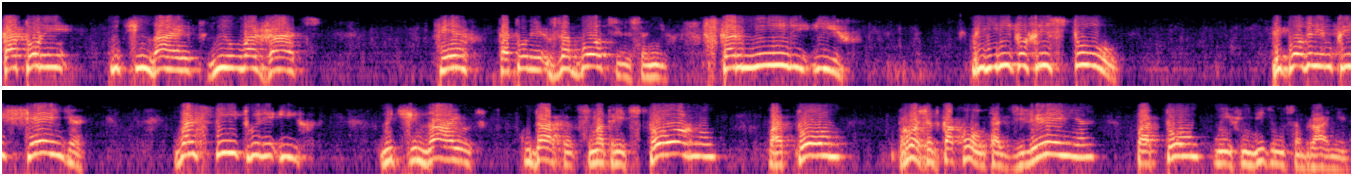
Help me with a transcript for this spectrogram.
которые начинают не уважать тех, которые заботились о них, скормили их, привели ко Христу, преподали им крещение, воспитывали их, начинают куда-то смотреть в сторону, потом просят какого-то отделения, потом мы их не видим в собраниях.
